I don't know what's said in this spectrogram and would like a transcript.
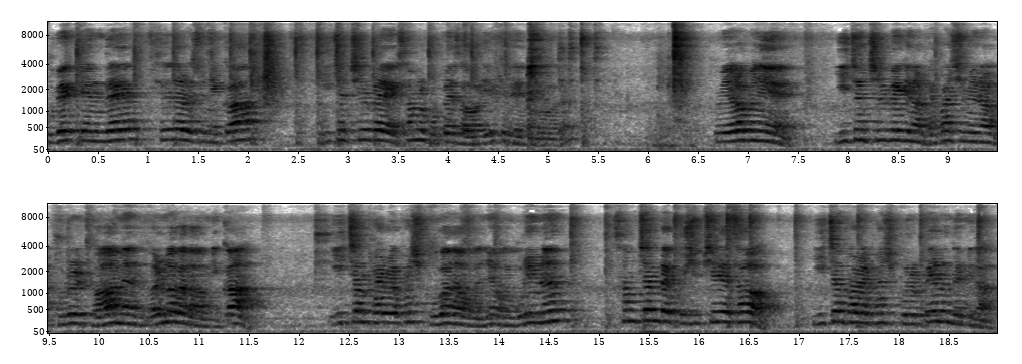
900개인데 세 자릿수니까 2703을 곱해서 이렇게 되어 있는 거거든. 그럼 여러분이 2700이랑 180이랑 9를 더하면 얼마가 나옵니까? 2889가 나오거든요. 우리는 3197에서 2889를 빼면 됩니다.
